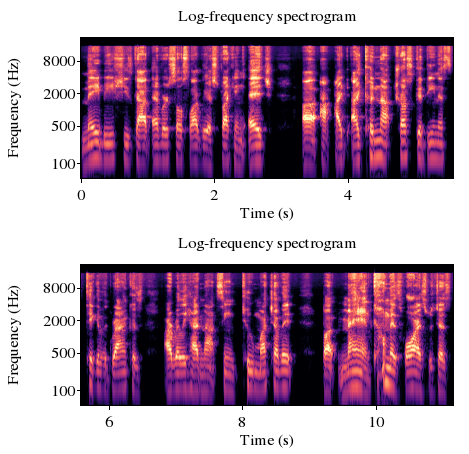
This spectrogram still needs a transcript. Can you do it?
maybe she's got ever so slightly a striking edge. Uh, I, I, I could not trust Godinez taking the ground because I really had not seen too much of it. But man, Gomez Juarez was just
